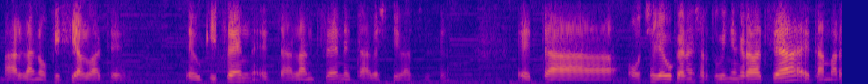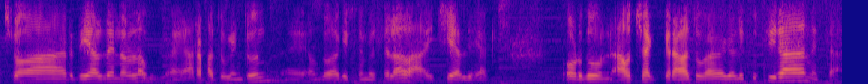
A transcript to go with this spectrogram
ba, lan ofizial bat e, eukitzen, eta lantzen, eta besti batzuk, ez? Eta otxaila bukaeran sartu ginen grabatzea, eta martxoa erdi alde nola, e, harrapatu gintun, e, ondo dakizuen bezala, ba, itxialdiak. Orduan, ahotsak grabatu gabe gelditu ziran, eta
